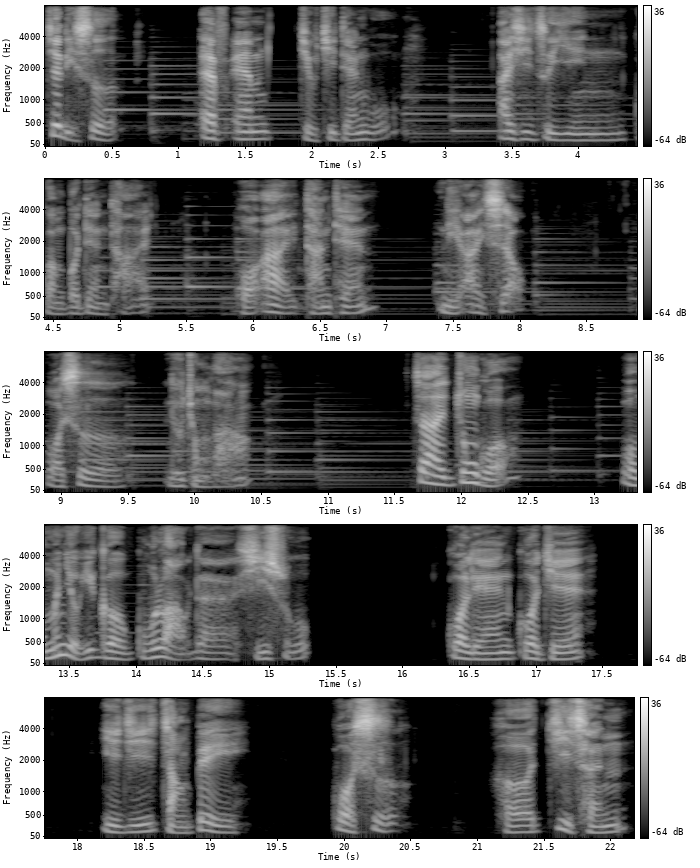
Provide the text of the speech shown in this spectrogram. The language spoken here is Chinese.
这里是 FM 九七点五爱惜之音广播电台。我爱谈天，你爱笑，我是刘总郎。在中国，我们有一个古老的习俗：过年过节以及长辈过世和继承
